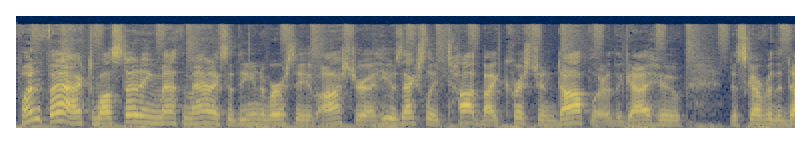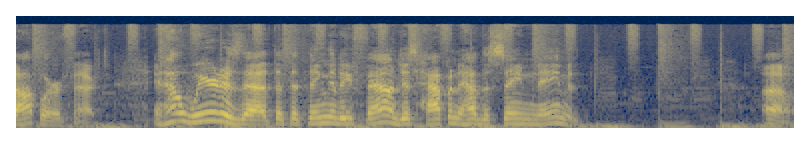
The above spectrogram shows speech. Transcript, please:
Fun fact while studying mathematics at the University of Austria, he was actually taught by Christian Doppler, the guy who discovered the Doppler effect. And how weird is that that the thing that he found just happened to have the same name? Oh.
